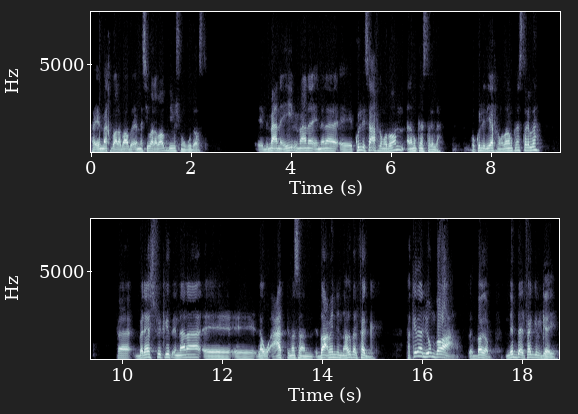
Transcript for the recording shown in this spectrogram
فيا إما آخده على بعضه يا إما أسيبه على بعضه دي مش موجودة أصلا. بمعنى إيه؟ بمعنى إن أنا آه، كل ساعة في رمضان أنا ممكن أستغلها. وكل دقيقة في رمضان أنا ممكن أستغلها. فبلاش فكرة إن أنا آه، آه، لو قعدت مثلا ضاع مني النهارده الفجر فكده اليوم ضاع اتضرب نبدأ الفجر الجاي.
